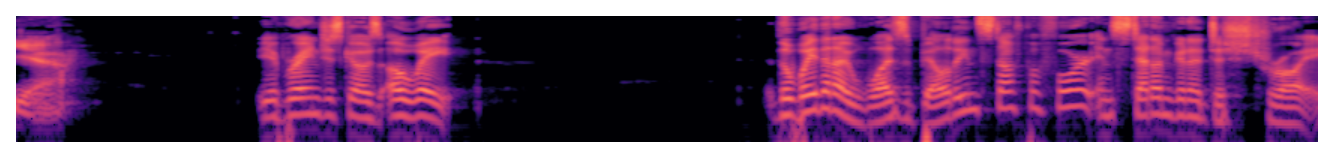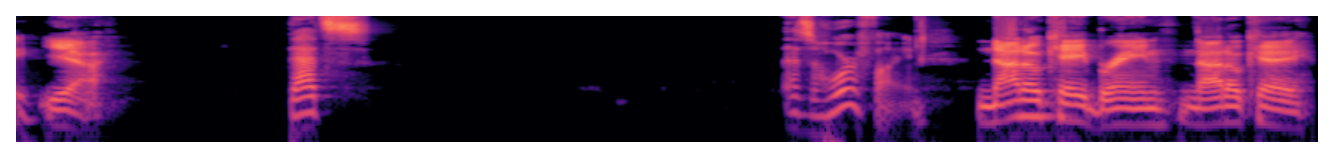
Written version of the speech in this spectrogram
Yeah. Your brain just goes, "Oh wait. The way that I was building stuff before, instead I'm going to destroy." Yeah. That's that's horrifying. Not okay, brain. Not okay.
